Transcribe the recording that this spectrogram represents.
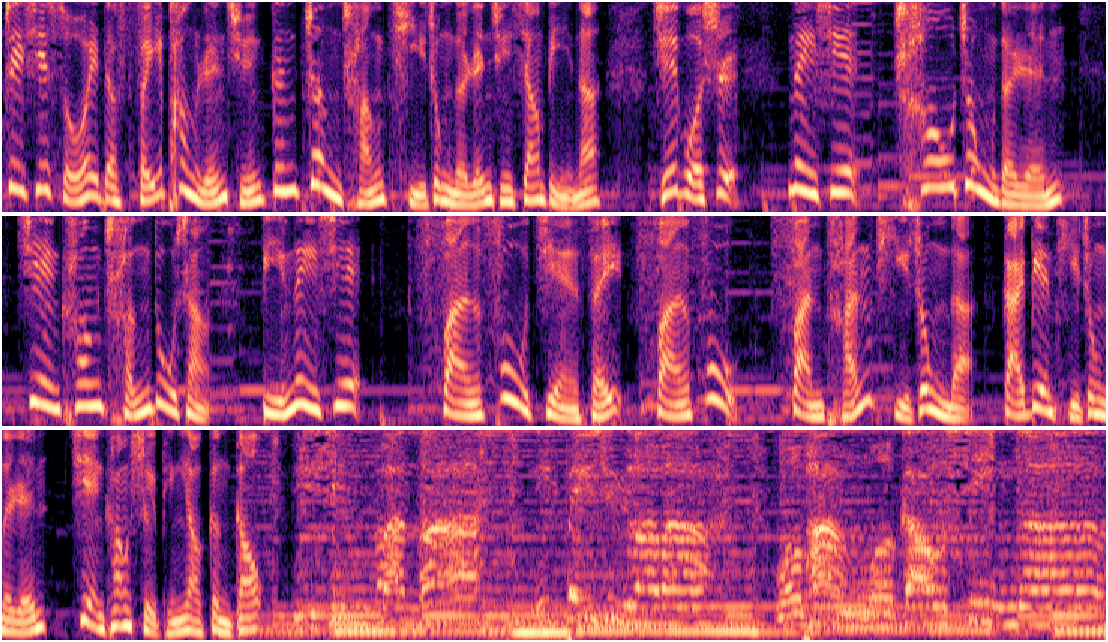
这些所谓的肥胖人群跟正常体重的人群相比呢，结果是那些超重的人健康程度上比那些反复减肥、反复反弹体重的改变体重的人健康水平要更高。你心烦吧？你悲剧了吧？我胖我高兴啊！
